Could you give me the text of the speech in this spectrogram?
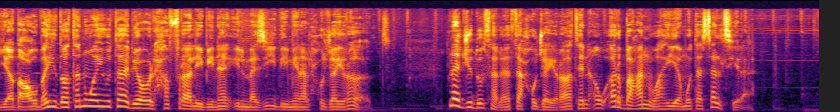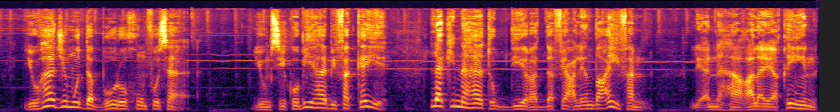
يضع بيضة ويتابع الحفر لبناء المزيد من الحجيرات. نجد ثلاث حجيرات أو اربعا وهي متسلسلة. يهاجم الدبور خنفساء. يمسك بها بفكيه لكنها تبدي رد فعل ضعيفا لأنها على يقين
